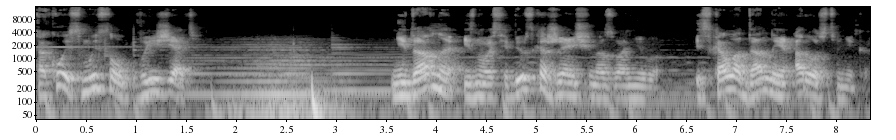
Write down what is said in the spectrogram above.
Какой смысл выезжать? Недавно из Новосибирска женщина звонила. Искала данные о родственниках.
